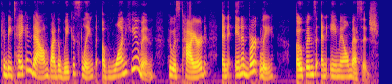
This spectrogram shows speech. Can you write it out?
can be taken down by the weakest link of one human who is tired and inadvertently opens an email message.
